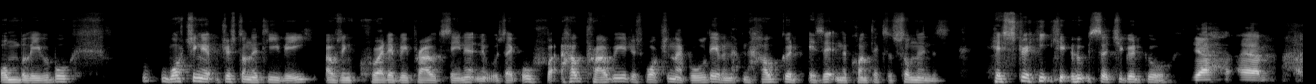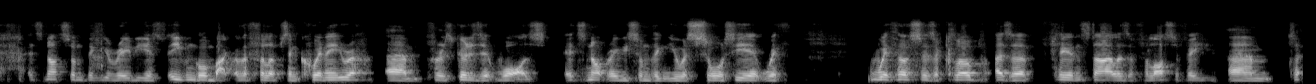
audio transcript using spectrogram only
unbelievable. Watching it just on the TV, I was incredibly proud seeing it, and it was like, oh, how proud were you just watching that goal, Dave? And, and how good is it in the context of something that's history. it was such a good goal. Yeah, um, it's not something you really, even going back to the Phillips and Quinn era, um, for as good as it was, it's not really something you associate with with us as a club, as a playing style, as a philosophy. Um, to,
